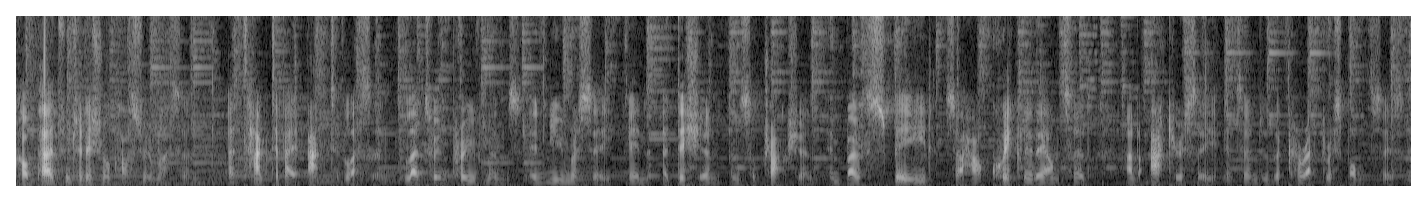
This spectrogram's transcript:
Compared to a traditional classroom lesson, a Tagtiv8 active lesson led to improvements in numeracy, in addition and subtraction, in both speed, so how quickly they answered, and accuracy in terms of the correct responses.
